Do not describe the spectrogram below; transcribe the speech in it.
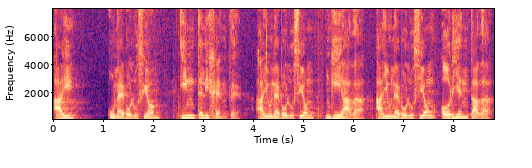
Hay una evolución inteligente, hay una evolución guiada, hay una evolución orientada.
